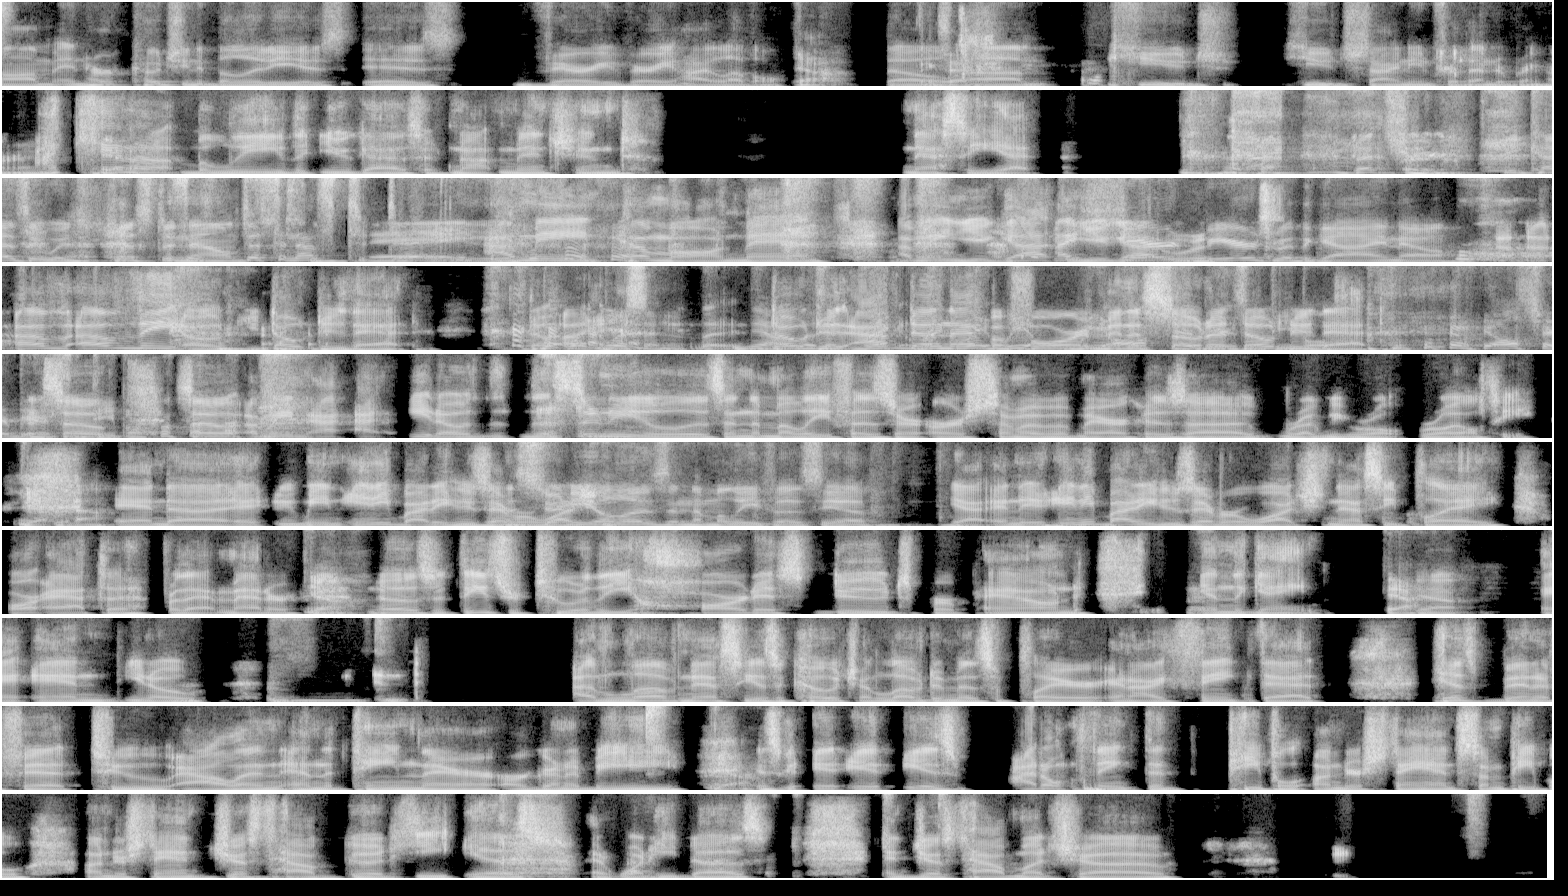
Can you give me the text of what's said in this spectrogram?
um, and her coaching ability is is very, very high level. Yeah, So, exactly. um, huge, huge signing for them to bring her in. i cannot believe that you guys have not mentioned nessie yet That's true because it was just This announced. just announced today. i mean come on man i mean you got I you got beers with the guy. I know. uh, of of the oh you don't do that don't, Wait, listen, uh, you know, don't do- listen, I've Rick- done Rick, that before in all share Minnesota. Don't do that. we all share beers so- with people. so I mean, I, I you know the, the Suniulas and the Malifas are, are some of America's uh, rugby ro- royalty, yeah, Yeah. and uh, it, I mean anybody who's The ever watched, Suniulas and the Malifas. Yeah. Yeah, and anybody who's ever watched Nessie play or Atta for that matter, Yeah. knows that these are two of the hardest dudes per pound in the game, Yeah. and, and you know. I love Nessie as a coach. I loved him as a player, and I think that his benefit to Allen and the team there are going to be yeah, is it, it is. I don't think that people understand. Some people understand just how good he is at what he does, and just how much uh,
